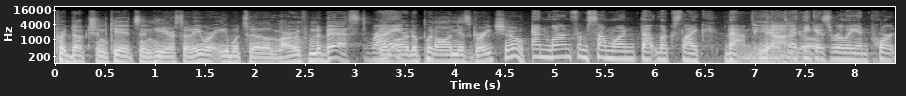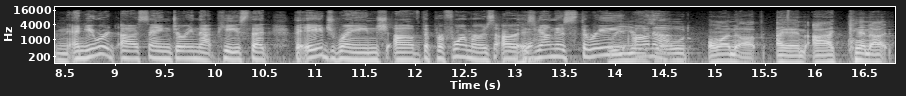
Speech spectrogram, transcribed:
production kids in here, so they were able to learn from the best right. in order to put on this great show. And learn from someone that looks like them, yeah. which I think is really important. And you were uh, saying during that piece that the age range of the performers are yeah. as young as three, three years on old on up. And I cannot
